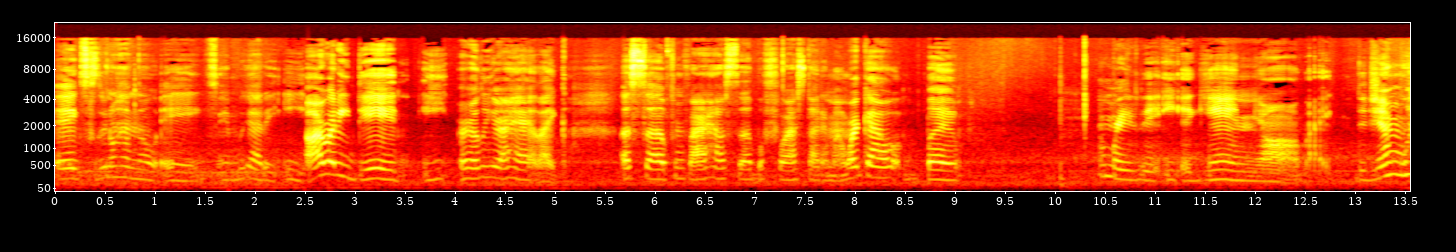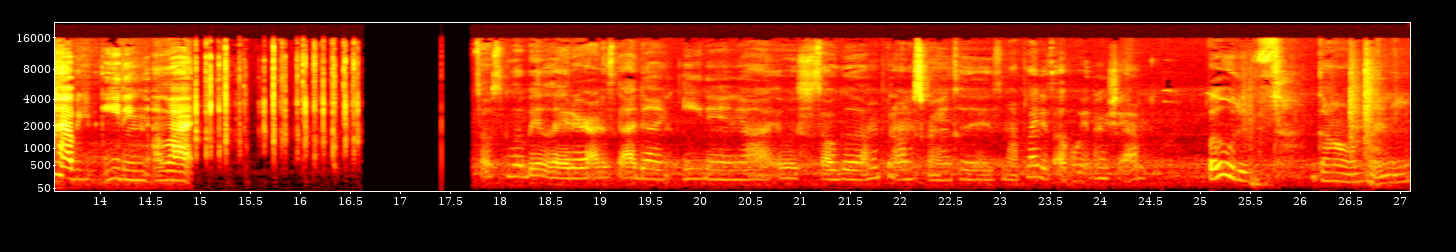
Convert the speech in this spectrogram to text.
eggs because we don't have no eggs and we gotta eat. I already did eat earlier. I had like a sub from Firehouse Sub before I started my workout, but I'm ready to eat again, y'all. Like, the gym will have you eating a lot. So it's a little bit later. I just got done eating, y'all. It was so good. I'm gonna put it on the screen because my plate is over with. Let me show y'all. Food is gone, honey.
